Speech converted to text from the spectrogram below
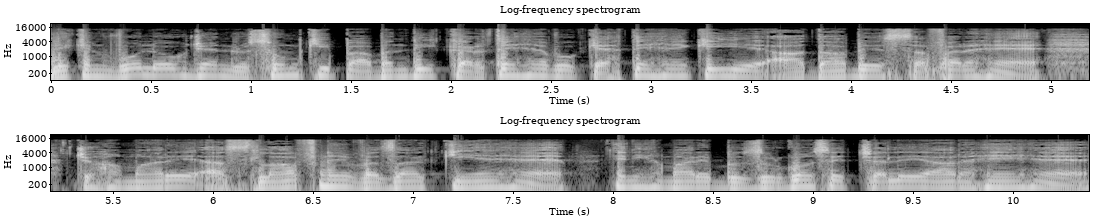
لیکن وہ لوگ جو ان رسوم کی پابندی کرتے ہیں، وہ کہتے ہیں کہ یہ آداب سفر ہیں جو ہمارے اسلاف نے وضع کیے ہیں یعنی ہمارے بزرگوں سے چلے آ رہے ہیں۔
